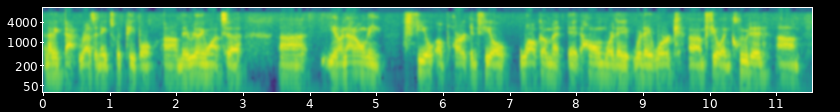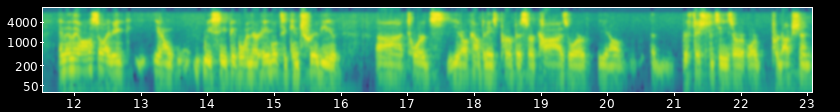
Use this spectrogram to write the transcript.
And I think that resonates with people. Um, they really want to, uh, you know, not only feel a part and feel welcome at, at home where they where they work, um, feel included um, and then they also, I think, you know, we see people when they're able to contribute uh, towards, you know, a company's purpose or cause or, you know, efficiencies or, or production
